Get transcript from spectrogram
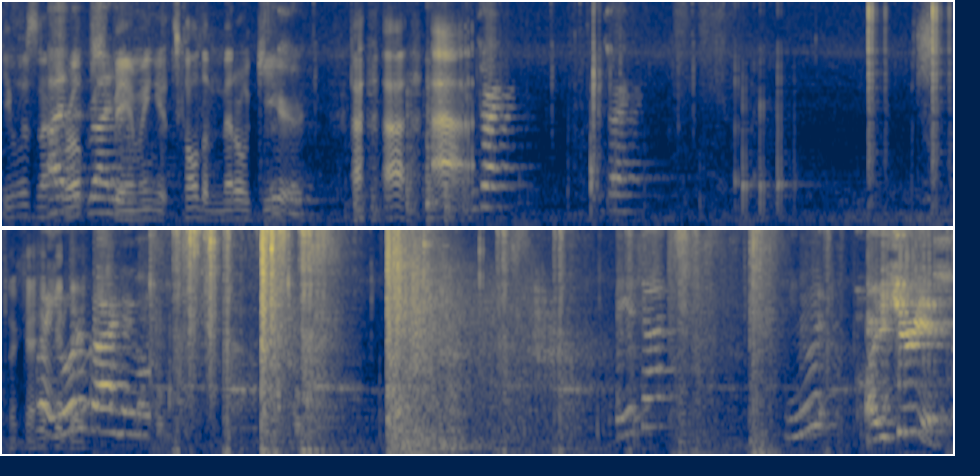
He was I not have rope right here. spamming, it's called a Metal Gear. Ah, ah, ah. I'm sorry. I'm sorry. Okay, Wait, good you're the day. guy who... Is that? You knew it? Are you serious?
